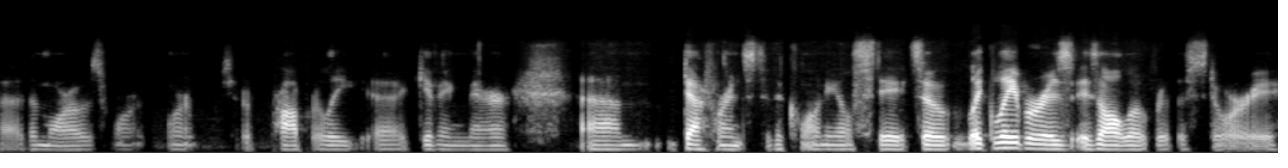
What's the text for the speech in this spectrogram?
uh, the Moros weren't weren't sort of properly uh, giving their um, deference to the colonial state. So like labor is is all over the story.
